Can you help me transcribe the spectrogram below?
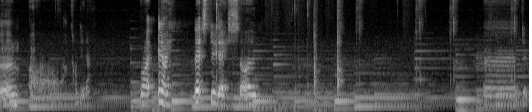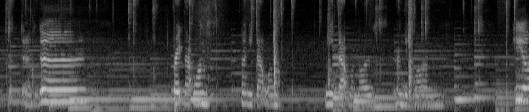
Um. Oh, I can't do that. Right. Anyway, let's do this. So. Da, Break that one. Don't need that one. We need that one though. And this one. Here.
